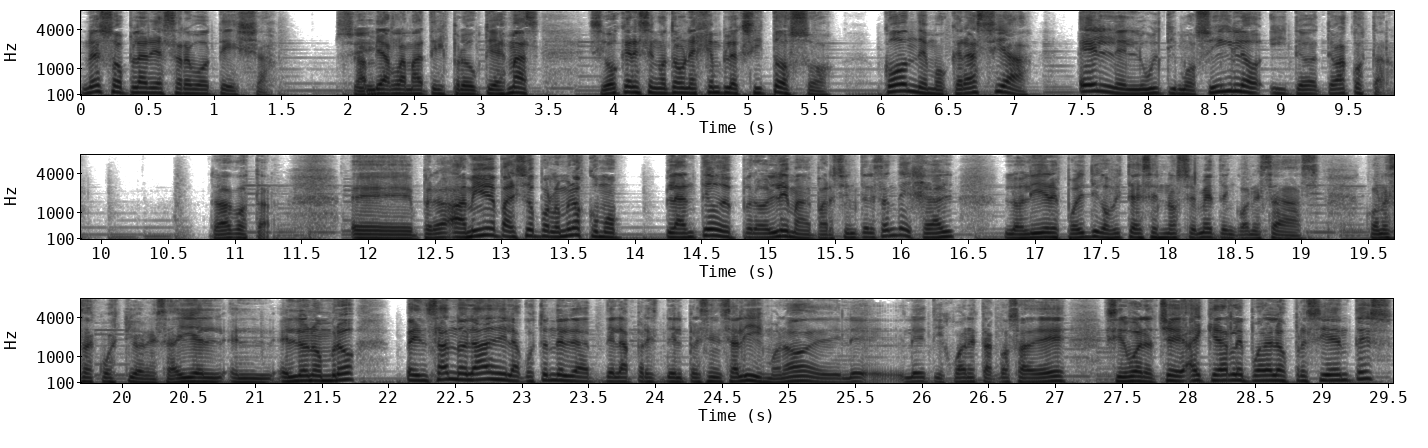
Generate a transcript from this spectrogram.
No- es soplar y hacer botella. Sí. Cambiar la matriz productiva. Es más, si vos querés encontrar un ejemplo exitoso con democracia en el último siglo, y te, va a costar. Te va a costar. Eh, pero a mí me pareció, por lo menos como planteo de problema, me pareció interesante. En general, los líderes políticos, viste, a veces no se meten con esas, con esas cuestiones. Ahí él, él- lo nombró pensándola desde la cuestión de del presidencialismo, ¿no? Eh, Le- Leti, Juan, esta cosa de decir, bueno, che, hay que darle poder a los presidentes,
